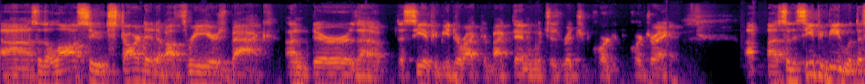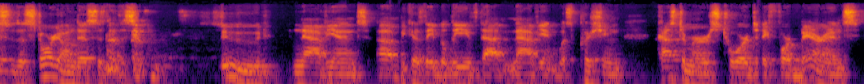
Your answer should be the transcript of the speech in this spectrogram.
Uh, so the lawsuit started about three years back under the the CFPB director back then, which is Richard Cordray. Uh, so the CFPB, the, the story on this is that the sued Navient uh, because they believed that Navient was pushing customers towards a forbearance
